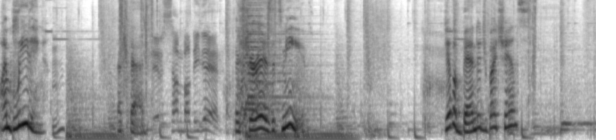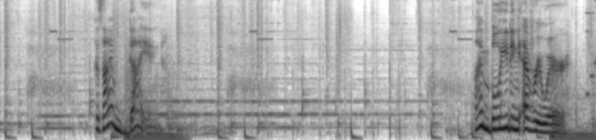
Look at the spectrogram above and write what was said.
I'm bleeding. That's bad. There's somebody there. There sure is. It's me. Do you have a bandage by chance? Because I am dying. I'm bleeding everywhere. Do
